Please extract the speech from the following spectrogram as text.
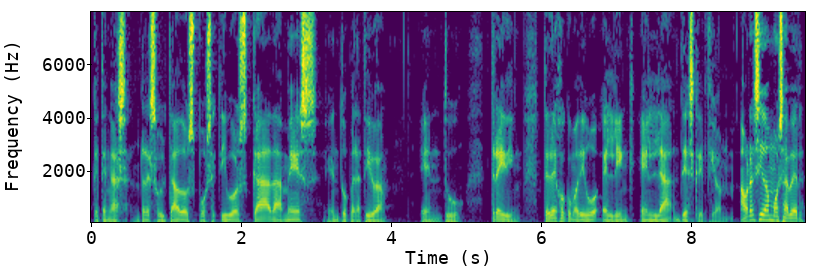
que tengas resultados positivos cada mes en tu operativa, en tu trading. Te dejo, como digo, el link en la descripción. Ahora sí vamos a ver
